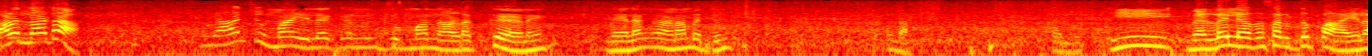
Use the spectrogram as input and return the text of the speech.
അവിടെ എന്നാട്ടാ ഞാൻ ചുമ്മാ ഇതിലേക്ക് ചുമ്മാ നടക്കുകയാണ്. നിലം കാണാൻ പറ്റും. കണ്ടാ? ഈ വെള്ളമില്ലാത്ത സ്ഥലത്ത് പായല.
